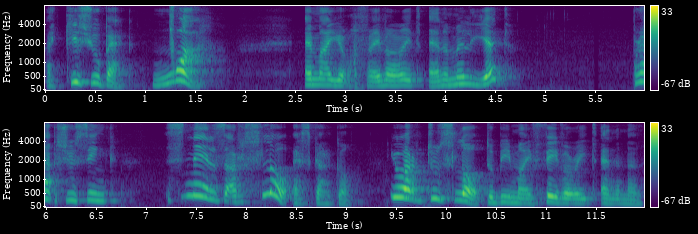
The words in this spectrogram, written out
I kiss you back. Mwah! Am I your favorite animal yet? Perhaps you think, Snails are slow, escargot. You are too slow to be my favorite animal.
